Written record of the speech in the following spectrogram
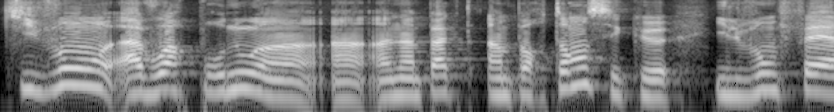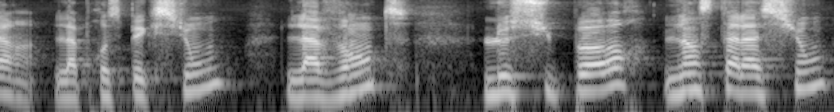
qui vont avoir pour nous un, impact important, c'est qu'ils vont faire la prospection, la vente, le support, l'installation,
